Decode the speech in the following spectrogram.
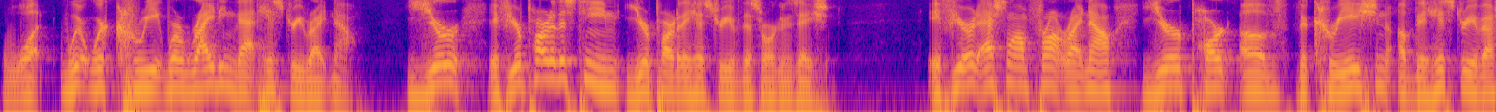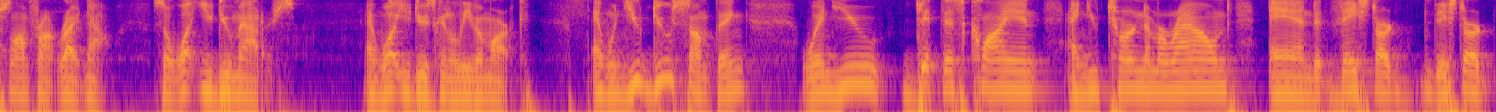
what we're we're create we're writing that history right now. You're if you're part of this team, you're part of the history of this organization. If you're at Echelon Front right now, you're part of the creation of the history of Echelon Front right now. So what you do matters. And what you do is going to leave a mark. And when you do something, when you get this client and you turn them around and they start they start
